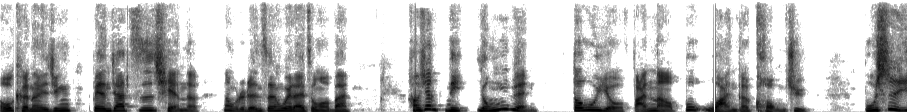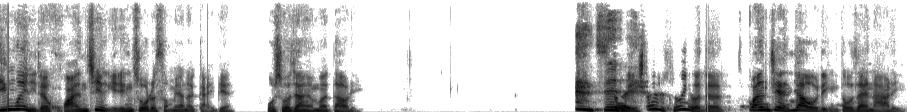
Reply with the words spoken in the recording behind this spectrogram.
我可能已经被人家资遣了。那我的人生未来怎么办？好像你永远都有烦恼不完的恐惧，不是因为你的环境已经做了什么样的改变。我说这样有没有道理？对，所以所有的关键要领都在哪里？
